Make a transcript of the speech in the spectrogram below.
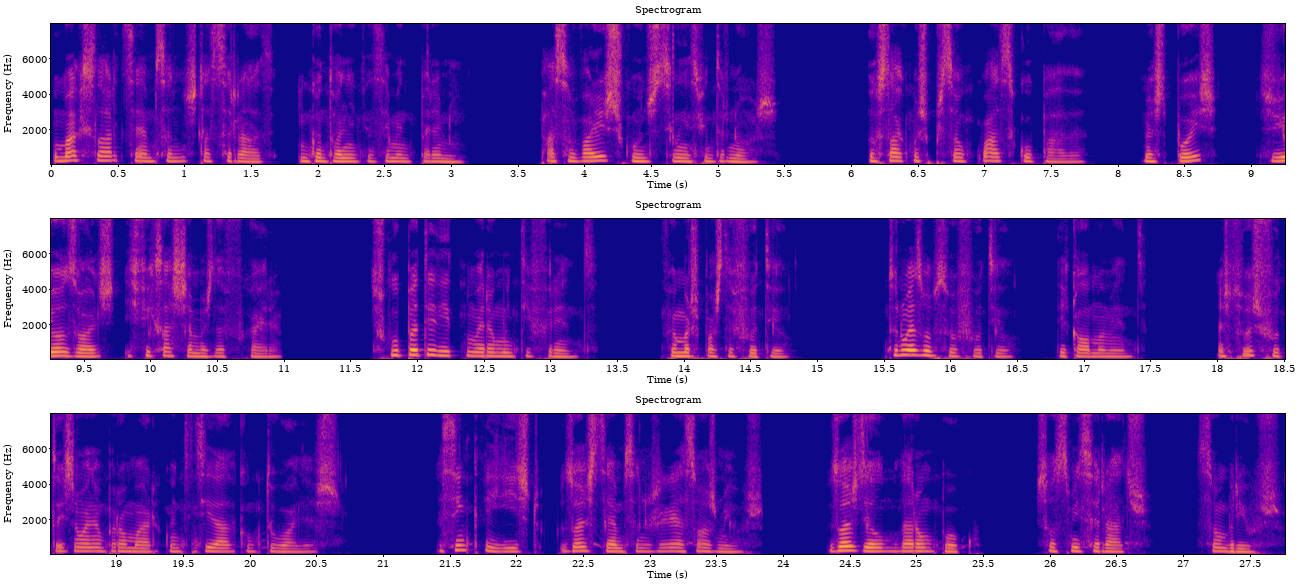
O maxilar de Samson está cerrado enquanto olha intensamente para mim. Passam vários segundos de silêncio entre nós. Ele está com uma expressão quase culpada, mas depois desviou os olhos e fixa as chamas da fogueira. Desculpa ter dito que não era muito diferente. Foi uma resposta fútil. Tu não és uma pessoa fútil, digo calmamente. As pessoas fúteis não olham para o mar com a intensidade com que tu olhas. Assim que digo isto, os olhos de Samson regressam aos meus. Os olhos dele mudaram um pouco. Estão semicerrados, sombrios.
